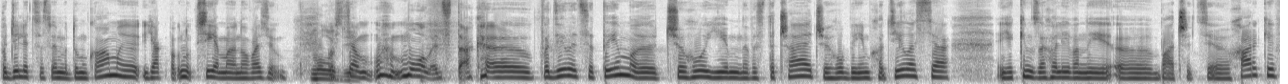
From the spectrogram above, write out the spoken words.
поділяться своїми думками. Як ну, всі я маю на увазі Молоді. Ось ця молодь так е, поділиться тим, чого їм не вистачає, чого би їм хотілося, яким взагалі вони бачать Харків,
